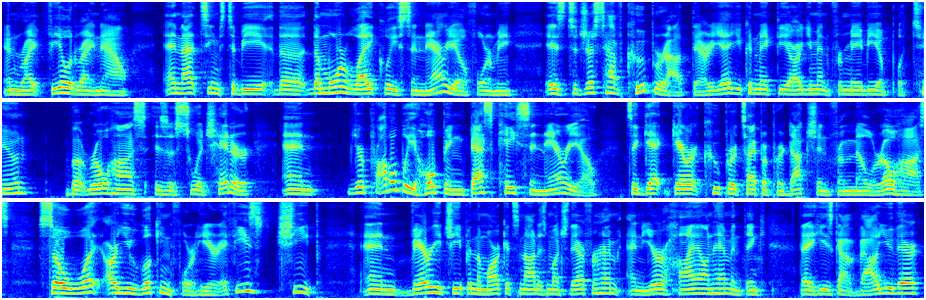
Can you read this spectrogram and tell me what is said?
in right field right now. And that seems to be the the more likely scenario for me is to just have Cooper out there. Yeah, you could make the argument for maybe a platoon, but Rojas is a switch hitter and you're probably hoping best case scenario to get Garrett Cooper type of production from Mel Rojas. So what are you looking for here? If he's cheap and very cheap in the market's not as much there for him, and you're high on him and think that he's got value there,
